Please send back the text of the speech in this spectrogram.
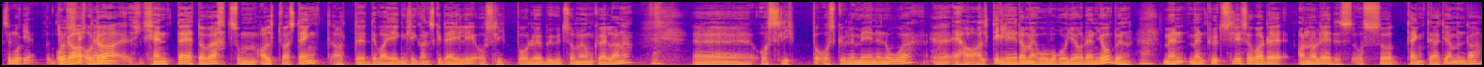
Så, Og- ja, Og da, og da kjente jeg etter hvert som alt var stengt, at eh, det var egentlig ganske deilig å slippe å løpe ut som om kveldene. Ja. Eh, og slippe å skulle mene noe. Eh, jeg har alltid gleda meg over å gjøre den jobben, Ja. men, men plutselig så var det annerledes. Og så tenkte jeg at ja, men da,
